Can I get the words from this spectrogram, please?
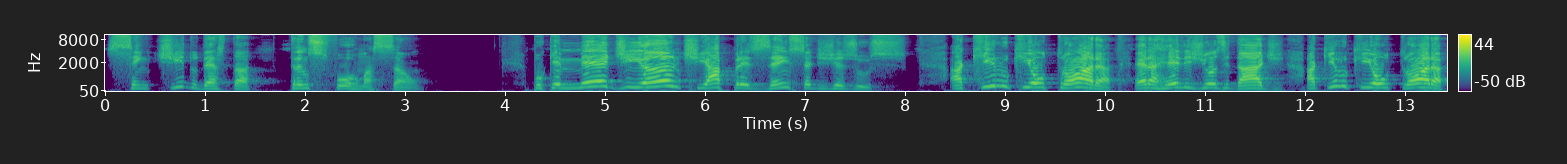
sentido desta transformação. Porque mediante a presença de Jesus, aquilo que outrora era religiosidade, aquilo que outrora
